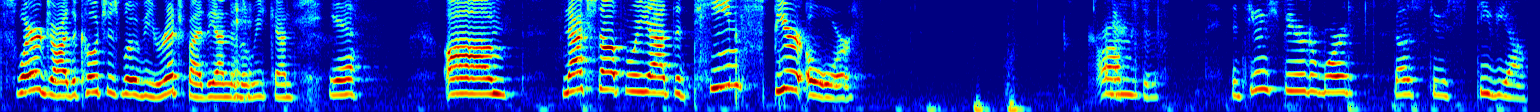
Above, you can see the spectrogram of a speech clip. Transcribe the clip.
swear jar, the coaches would be rich by the end of the weekend. yeah. Um, next up we got the Team Spirit Award. Um, Next is the Team Spirit Award goes to Stevie O.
